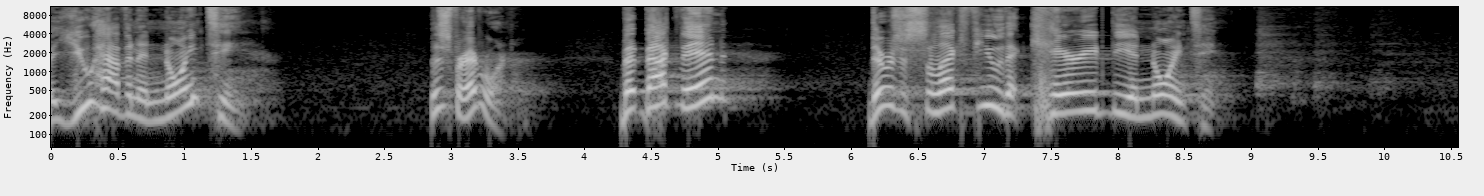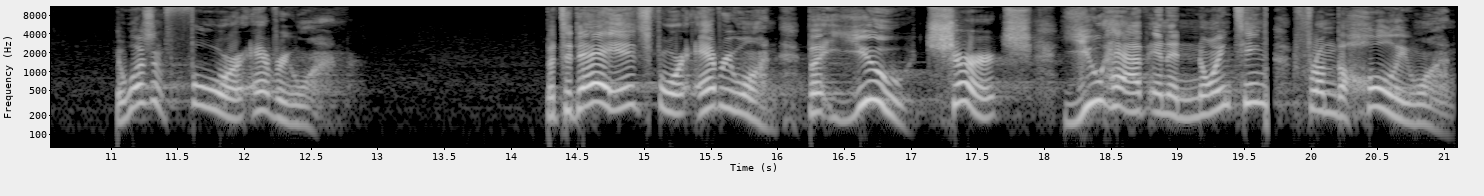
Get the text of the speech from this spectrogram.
But you have an anointing. This is for everyone. But back then, there was a select few that carried the anointing. It wasn't for everyone. But today it's for everyone. But you, church, you have an anointing from the Holy One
